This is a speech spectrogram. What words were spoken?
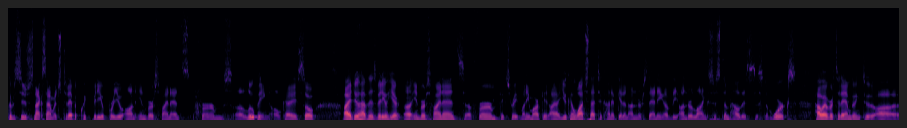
welcome to Ceazor's Snack Sandwich. Today I have a quick video for you on inverse finance firms uh, looping. Okay, so I do have this video here, uh, inverse finance uh, firm fixed rate money market. you can watch that to kind of get an understanding of the underlying system, how this system works. However, today I'm going to uh,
